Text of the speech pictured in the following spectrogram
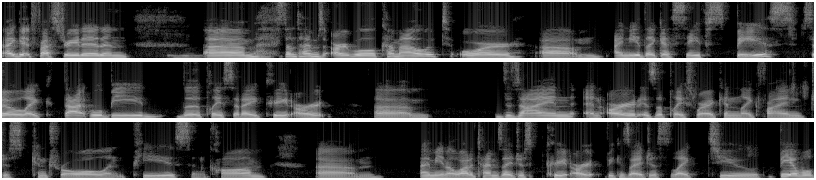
I get frustrated and um, sometimes art will come out or um, I need like a safe space. So like that will be the place that I create art. Um, design and art is a place where I can like find just control and peace and calm. Um, I mean, a lot of times I just create art because I just like to be able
